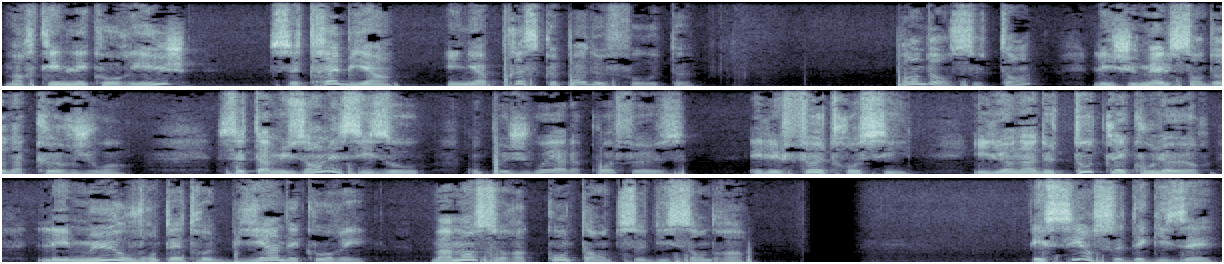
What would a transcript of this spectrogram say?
Martine les corrige. C'est très bien. Il n'y a presque pas de faute. Pendant ce temps, les jumelles s'en donnent à cœur joie. C'est amusant les ciseaux. On peut jouer à la coiffeuse. Et les feutres aussi. Il y en a de toutes les couleurs. Les murs vont être bien décorés. Maman sera contente, se dit Sandra. Et si on se déguisait?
